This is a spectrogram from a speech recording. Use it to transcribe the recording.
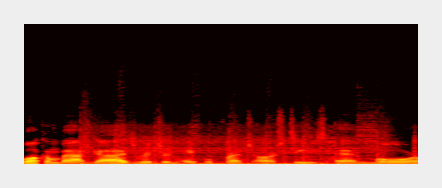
Welcome back, guys. Richard and April French RC's and more.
